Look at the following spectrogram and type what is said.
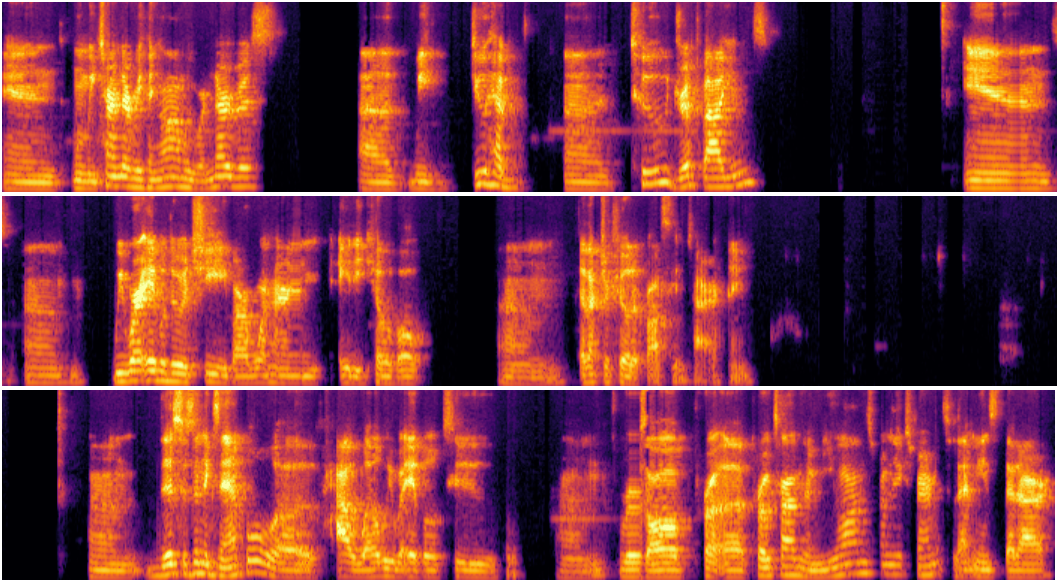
And when we turned everything on, we were nervous. Uh, we do have uh, two drift volumes, and um, we were able to achieve our 180 kilovolt um, electric field across the entire thing. Um, this is an example of how well we were able to um, resolve pro, uh, protons and muons from the experiment. So that means that our,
